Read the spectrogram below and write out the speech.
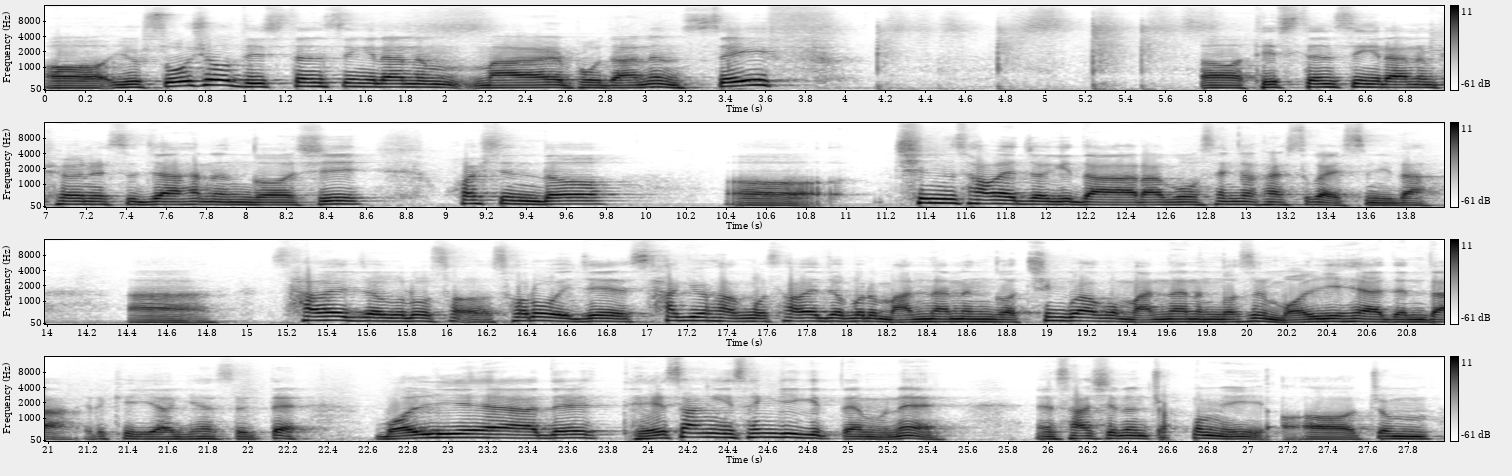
어, 이 social distancing이라는 말보다는 safe 어, distancing이라는 표현을 쓰자 하는 것이 훨씬 더 어, 친사회적이다라고 생각할 수가 있습니다. 아, 사회적으로 서, 로 이제 사교하고 사회적으로 만나는 것, 친구하고 만나는 것을 멀리 해야 된다. 이렇게 이야기했을 때 멀리 해야 될 대상이 생기기 때문에 사실은 조금 이, 어, 좀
